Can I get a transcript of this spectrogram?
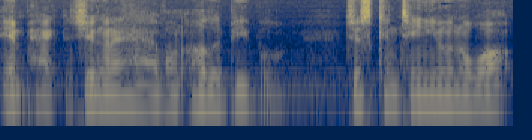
impact that you're gonna have on other people. Just continuing to walk.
